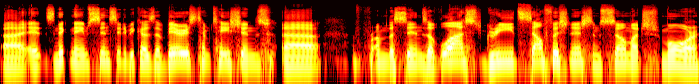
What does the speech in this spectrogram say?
Uh, it's nicknamed Sin City because of various temptations uh, from the sins of lust, greed, selfishness, and so much more.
